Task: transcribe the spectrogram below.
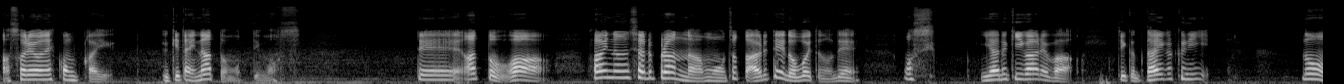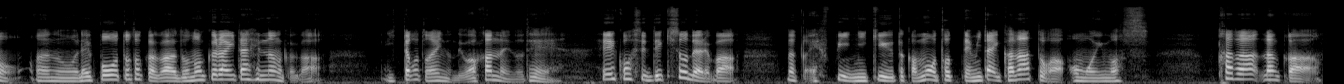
まあ、それをね、今回、受けたいなと思っています。で、あとは、ファイナンシャルプランナーもちょっとある程度覚えたので、もし、やる気があれば、っていうか大学に、の、あの、レポートとかがどのくらい大変なのかが、行ったことないのでわかんないので、並行してできそうであれば、なんか FP2 級とかも取ってみたいかなとは思います。ただ、なんか、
